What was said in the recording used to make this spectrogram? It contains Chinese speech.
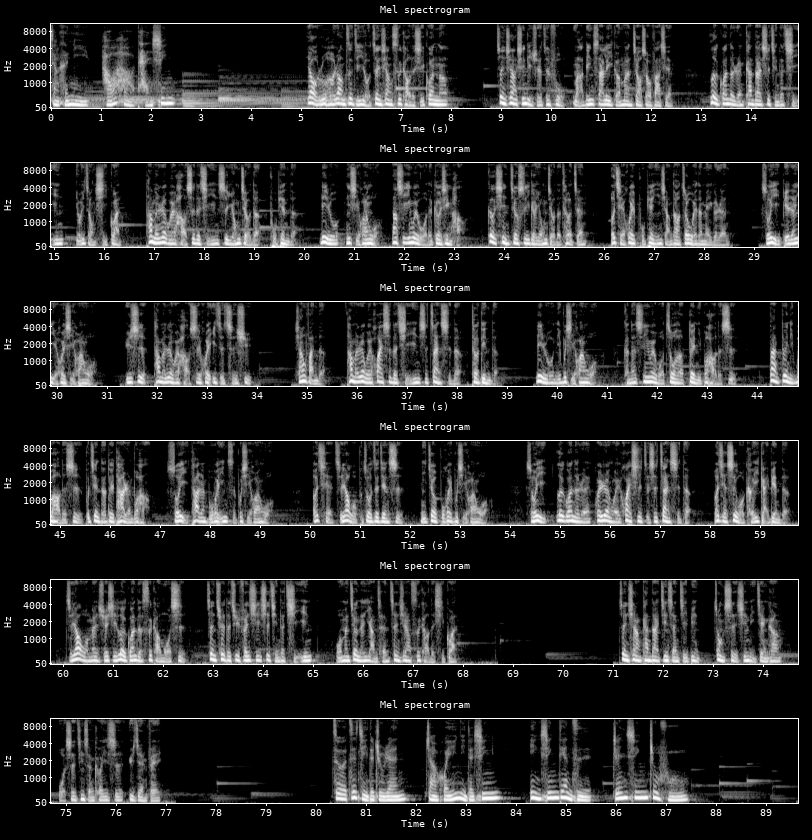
想和你好好谈心。要如何让自己有正向思考的习惯呢？正向心理学之父马丁·塞利格曼教授发现，乐观的人看待事情的起因有一种习惯，他们认为好事的起因是永久的、普遍的。例如，你喜欢我，那是因为我的个性好，个性就是一个永久的特征，而且会普遍影响到周围的每个人，所以别人也会喜欢我。于是，他们认为好事会一直持续。相反的，他们认为坏事的起因是暂时的、特定的。例如，你不喜欢我，可能是因为我做了对你不好的事，但对你不好的事不见得对他人不好，所以他人不会因此不喜欢我。而且，只要我不做这件事，你就不会不喜欢我。所以，乐观的人会认为坏事只是暂时的，而且是我可以改变的。只要我们学习乐观的思考模式。正确的去分析事情的起因，我们就能养成正向思考的习惯。正向看待精神疾病，重视心理健康。我是精神科医师玉建飞。做自己的主人，找回你的心。印心电子，真心祝福。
